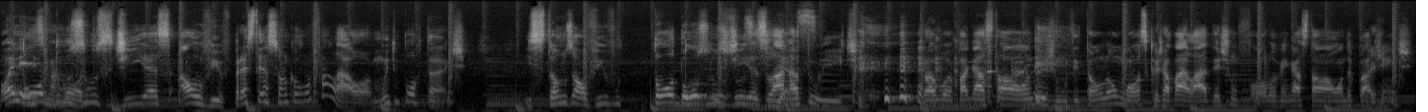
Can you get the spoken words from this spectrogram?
Olha isso, Todos Marlock. os dias ao vivo. Presta atenção no que eu vou falar, ó, muito importante. Estamos ao vivo todos, Todos os os dias lá na dias. Twitch pra, pra gastar uma onda junto. Então não mosca, já vai lá, deixa um follow, vem gastar uma onda com a gente.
